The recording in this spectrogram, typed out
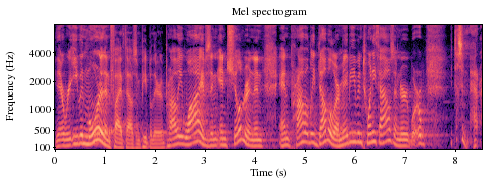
There were even more than 5,000 people there, probably wives and, and children, and, and probably double or maybe even 20,000. Or, or it doesn't matter.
